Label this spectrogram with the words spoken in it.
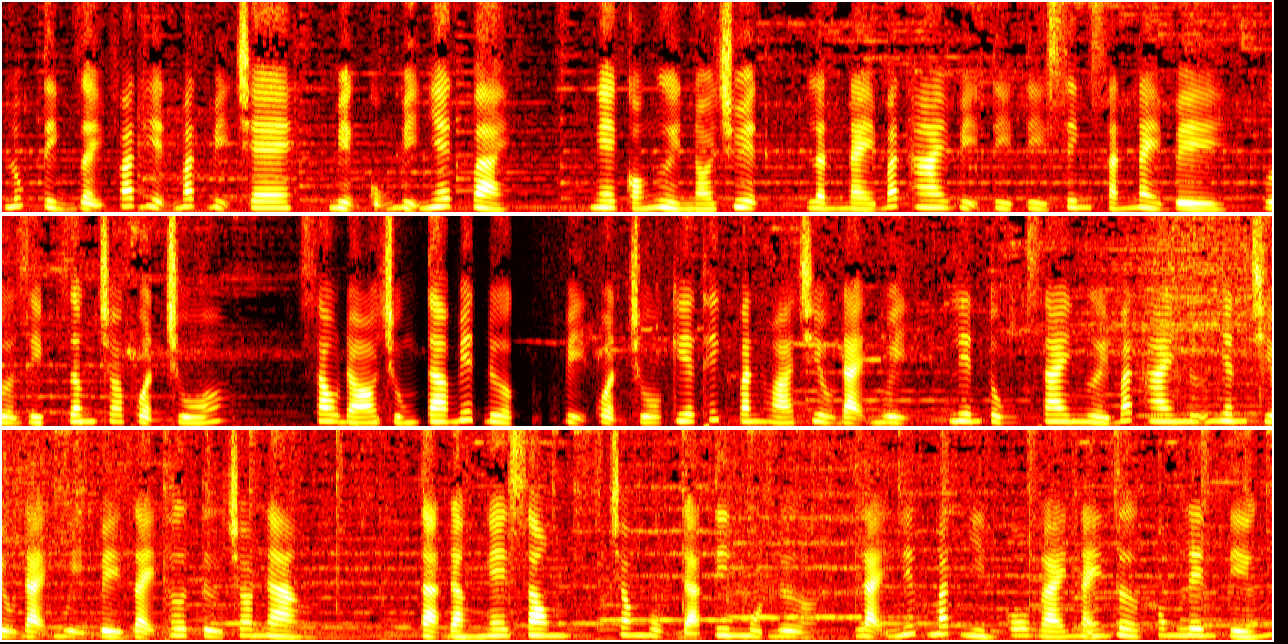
Lúc tỉnh dậy phát hiện mắt bị che, miệng cũng bị nhét vải. Nghe có người nói chuyện, lần này bắt hai vị tỷ tỷ xinh xắn này về, vừa dịp dâng cho quận chúa. Sau đó chúng ta biết được, vị quận chúa kia thích văn hóa triều đại ngụy, liên tục sai người bắt hai nữ nhân triều đại ngụy về giải thơ từ cho nàng. Tạ đằng nghe xong, trong bụng đã tin một nửa, lại liếc mắt nhìn cô gái nãy giờ không lên tiếng.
